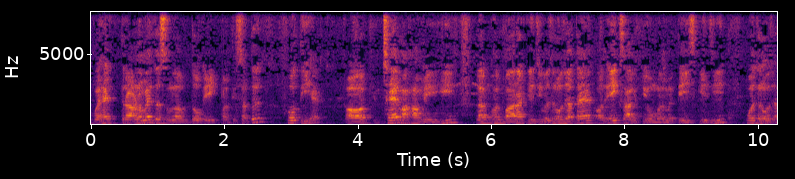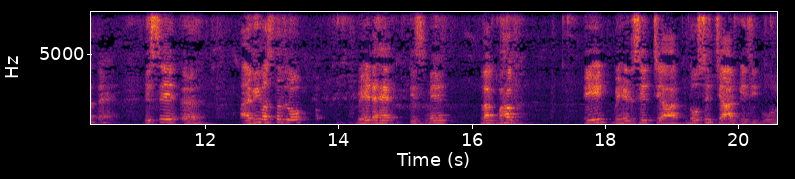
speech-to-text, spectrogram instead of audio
वह तिरानवे दशमलव दो एक प्रतिशत होती है। और छह माह में ही लगभग 12 केजी वज़न हो जाता है और एक साल की उम्र में 23 केजी वज़न हो जाता है। इससे अभिवस्त्र जो भेड़ है, इसमें लगभग एक भेड़ से चार, दो से चार केजी ऊन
